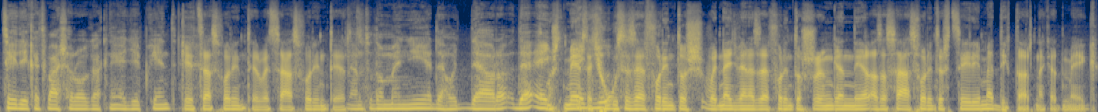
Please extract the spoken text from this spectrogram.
CD-ket vásárolgatni egyébként. 200 forintért, vagy 100 forintért. Nem tudom mennyiért, de, hogy, de, arra, de egy, Most miért egy, jó- 20 ezer forintos, vagy 40 ezer forintos röngennél az a 100 forintos CD meddig tart neked még?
